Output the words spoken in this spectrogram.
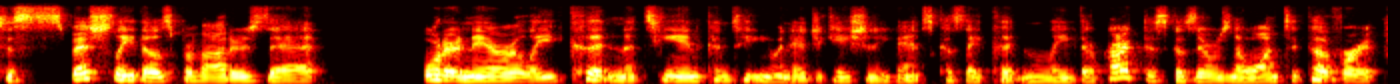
to especially those providers that ordinarily couldn't attend continuing education events because they couldn't leave their practice because there was no one to cover it.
